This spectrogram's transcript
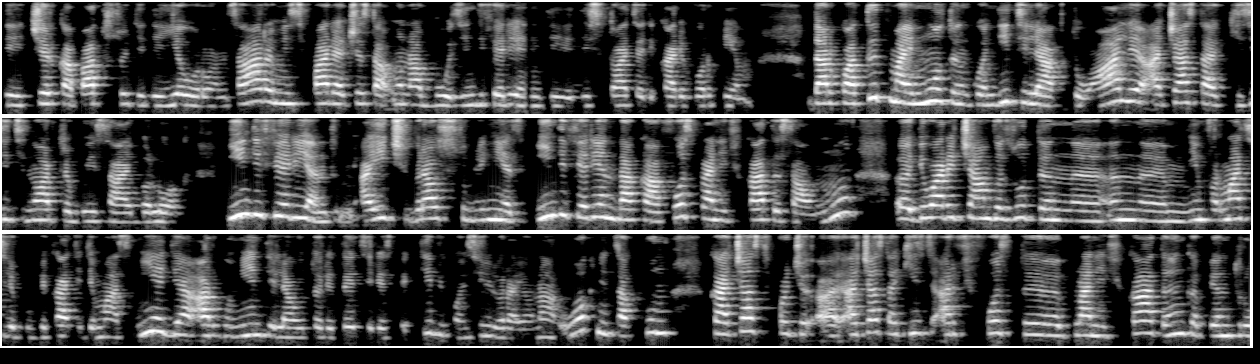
de circa 400 de euro în țară, mi se pare acesta un abuz, indiferent de, de situația de care vorbim. Dar cu atât mai mult în condițiile actuale, această achiziție nu ar trebui să aibă loc. Indiferent, aici vreau să subliniez, indiferent dacă a fost planificată sau nu, uh, deoarece am văzut în, în informațiile publicate de mass media argumentele autorității respective, Consiliul Raional Ocnița, acum că această, această achiziție ar fi fost fost uh, planificată încă pentru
